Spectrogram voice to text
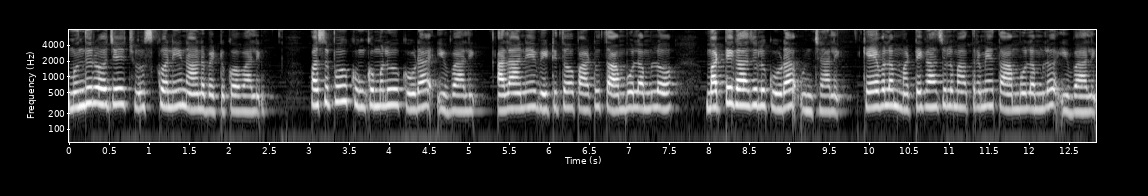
ముందు రోజే చూసుకొని నానబెట్టుకోవాలి. పసుపు కుంకుమలు కూడా ఇవ్వాలి. అలానే వీటితో పాటు తాంబూలంలో మట్టి గాజులు కూడా ఉంచాలి. కేవలం మట్టి గాజులు మాత్రమే తాంబూలంలో ఇవ్వాలి.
